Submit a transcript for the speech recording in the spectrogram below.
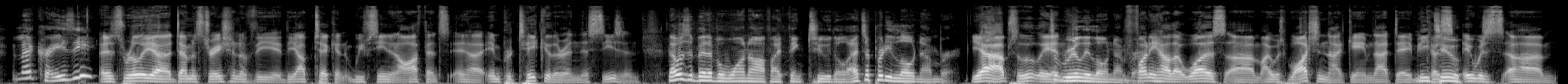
Isn't that crazy? it's really a demonstration of the the uptick and we've seen in offense, uh, in particular in this season. That was a bit of a one off, I think, too, though. That's a pretty low number. Yeah, absolutely. It's a really low number. Funny how that was. Um, I was watching that game that day Me because too. it was. Um,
